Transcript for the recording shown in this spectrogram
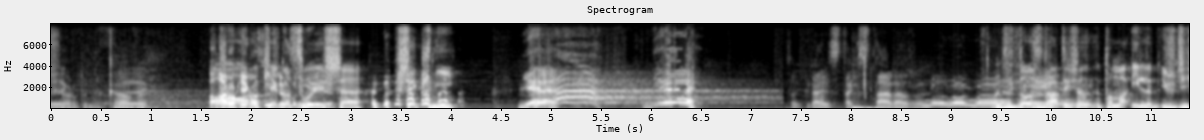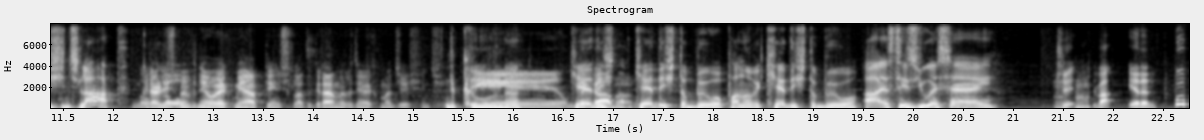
Siorby na kawę. O, O, a Rokiego, Rokiego słyszę. Krzyknij. Nie! Nie! Ta gra jest tak stara, że... Do z 2000... To ma ile? Już 10 lat? No, Graliśmy no. w nią jak miała 5 lat, gramy w nią jak ma 10. Kurna. Kiedyś, kiedyś to było, panowie, kiedyś to było. A, jesteś z USA? Trzy, Mhm. dwa, jeden, pup.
